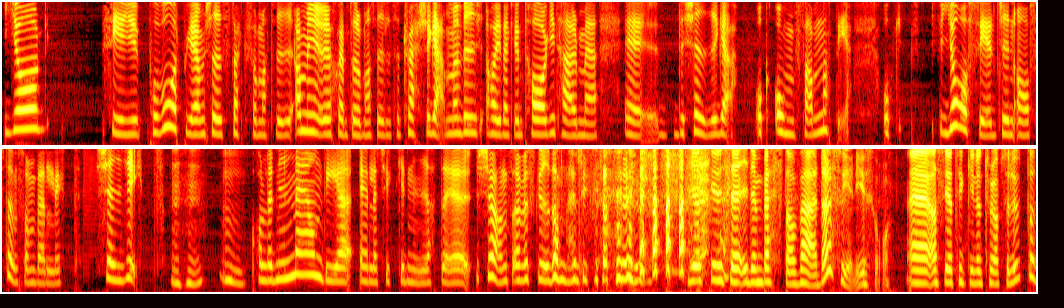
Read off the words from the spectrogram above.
jag ser ju på vårt program Tjejsnack som att vi, ja men jag skämtar om att vi är lite trashiga, men vi har ju verkligen tagit här med eh, det tjejiga och omfamnat det. Och jag ser Jane Austen som väldigt tjejigt. Mhm. Mm. Håller ni med om det eller tycker ni att det är könsöverskridande litteratur? Jag skulle säga i den bästa av världar så är det ju så. Eh, alltså jag tycker, jag tror absolut att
